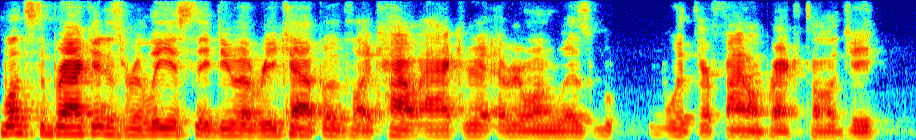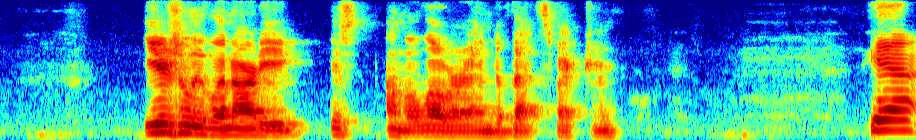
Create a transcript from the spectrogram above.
once the bracket is released, they do a recap of like how accurate everyone was w- with their final bracketology. Usually, Lunardi is on the lower end of that spectrum. Yeah,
